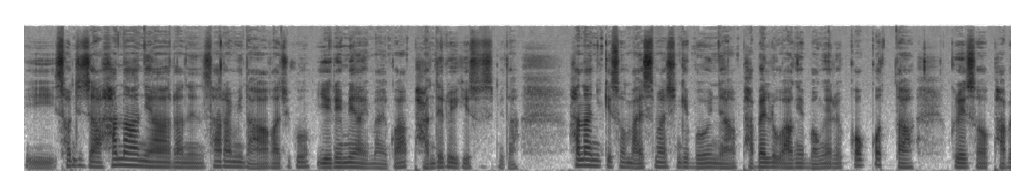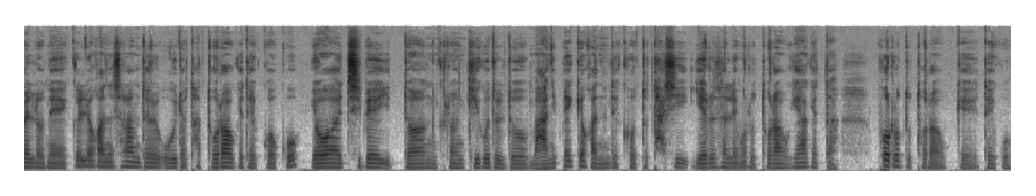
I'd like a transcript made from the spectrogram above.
이 선지자 하나냐라는 사람이 나와가지고 예레미야의 말과 반대로 얘기했었습니다. 하나님께서 말씀하신 게 뭐였냐? 바벨론 왕의 멍에를 꺾었다. 그래서 바벨론에 끌려가는 사람들 오히려 다 돌아오게 될 거고 여호와의 집에 있던 그런 기구들도 많이 뺏겨갔는데 그것도 다시 예루살렘으로 돌아오게 하겠다. 포로도 돌아오게 되고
